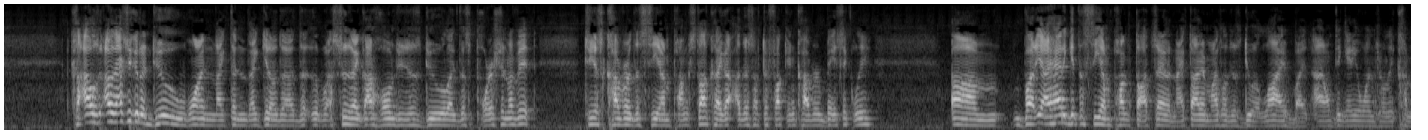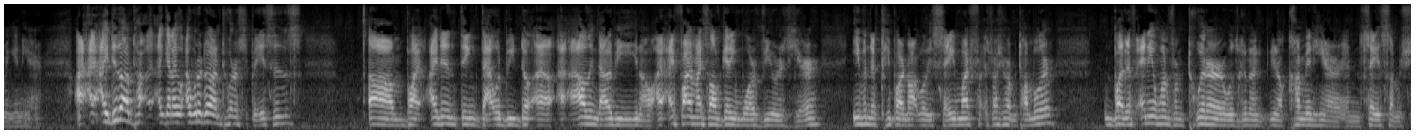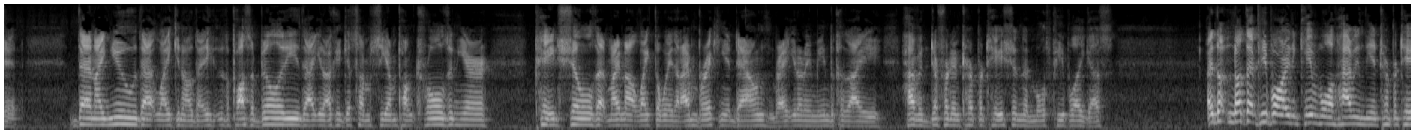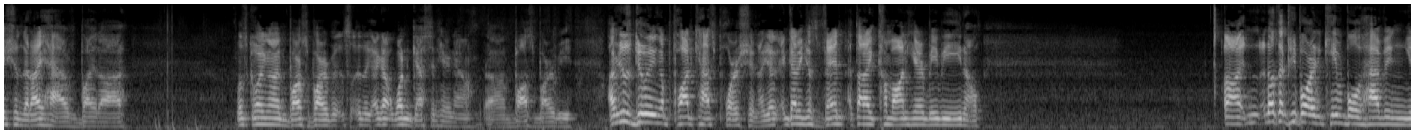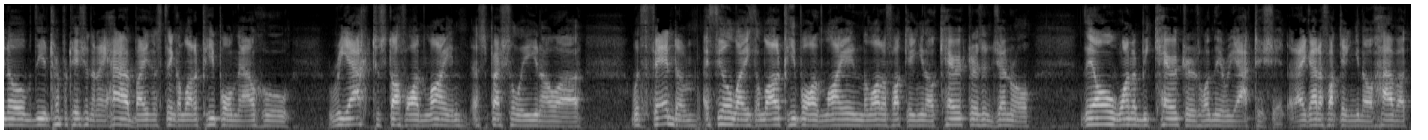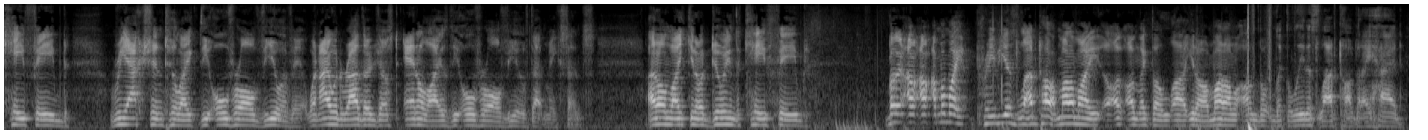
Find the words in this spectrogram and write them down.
I was I was actually gonna do one like then like you know the, the as soon as I got home to just do like this portion of it to just cover the CM Punk stuff. Cause I got other stuff to fucking cover basically. Um, but yeah, I had to get the CM Punk thoughts out, and I thought I might as well just do it live. But I don't think anyone's really coming in here. I I, I did on t- again. I, I would have done on Twitter Spaces. Um, but I didn't think that would be. Do- I, I don't think that would be. You know, I, I find myself getting more viewers here, even if people are not really saying much, especially from Tumblr. But if anyone from Twitter was gonna, you know, come in here and say some shit, then I knew that, like, you know, the possibility that you know I could get some CM Punk trolls in here, paid shills that might not like the way that I'm breaking it down, right? You know what I mean? Because I have a different interpretation than most people, I guess. And not, not that people are incapable of having the interpretation that I have, but uh, what's going on, Boss Barbie? I got one guest in here now, uh, Boss Barbie. I'm just doing a podcast portion. I, I gotta just vent. I thought I'd come on here, maybe you know. Uh, not that people are incapable of having, you know, the interpretation that I have, but I just think a lot of people now who react to stuff online, especially, you know, uh, with fandom, I feel like a lot of people online, a lot of fucking, you know, characters in general, they all want to be characters when they react to shit. And I gotta fucking, you know, have a kayfabed reaction to, like, the overall view of it, when I would rather just analyze the overall view, if that makes sense. I don't like, you know, doing the kayfabe. But I, I'm on my previous laptop. I'm not on my on, on like the uh, you know I'm not on, on the like the latest laptop that I had.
